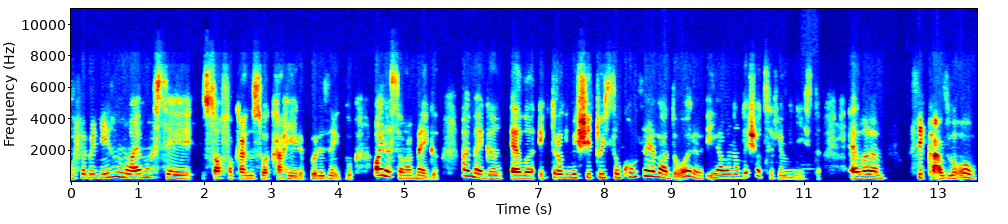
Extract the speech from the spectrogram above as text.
O feminismo não é você só focar na sua carreira, por exemplo. Olha só a Megan. A Megan, ela entrou numa instituição conservadora e ela não deixou de ser feminista. Ela se casou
